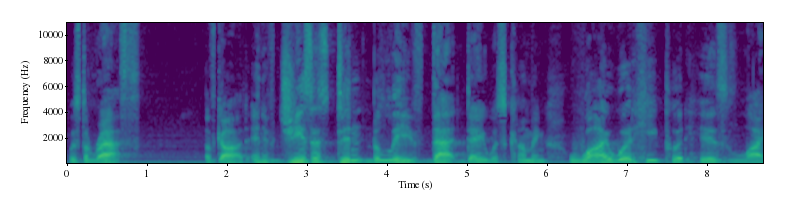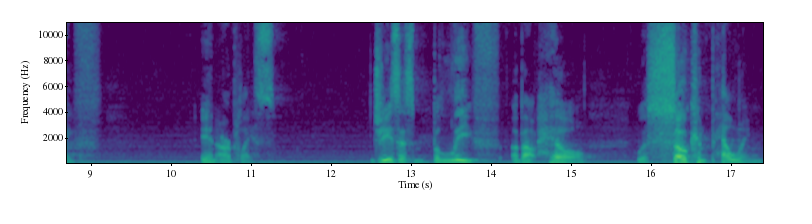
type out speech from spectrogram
was the wrath of God. And if Jesus didn't believe that day was coming, why would he put his life? In our place. Jesus' belief about hell was so compelling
